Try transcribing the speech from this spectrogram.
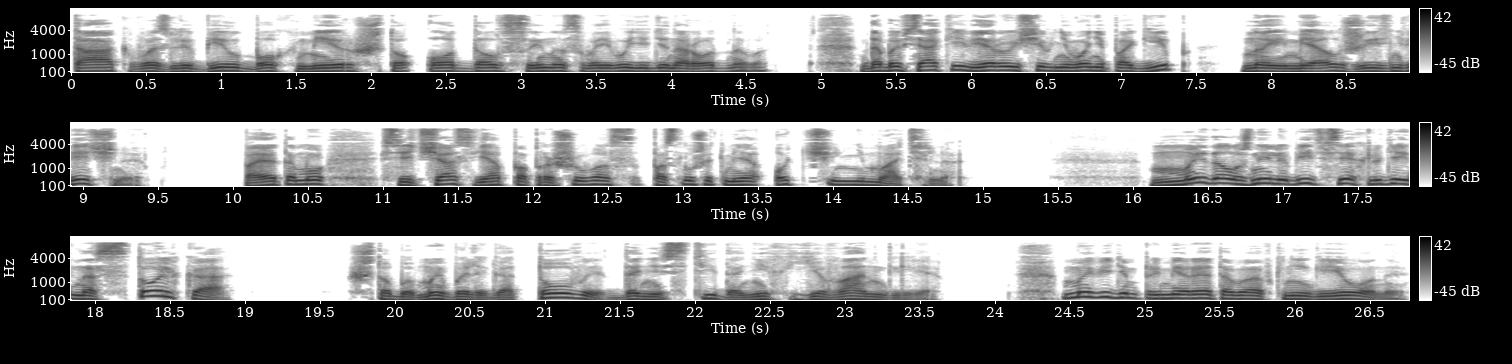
так возлюбил Бог мир, что отдал Сына Своего Единородного, дабы всякий верующий в Него не погиб, но имел жизнь вечную. Поэтому сейчас я попрошу вас послушать меня очень внимательно. Мы должны любить всех людей настолько, чтобы мы были готовы донести до них Евангелие. Мы видим пример этого в книге Ионы.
